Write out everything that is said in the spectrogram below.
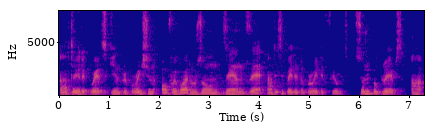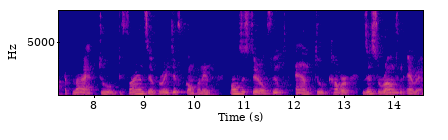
After adequate skin preparation of a wider zone than the anticipated operative field, surgical drapes are applied to define the operative component of the sterile field and to cover the surrounding area.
